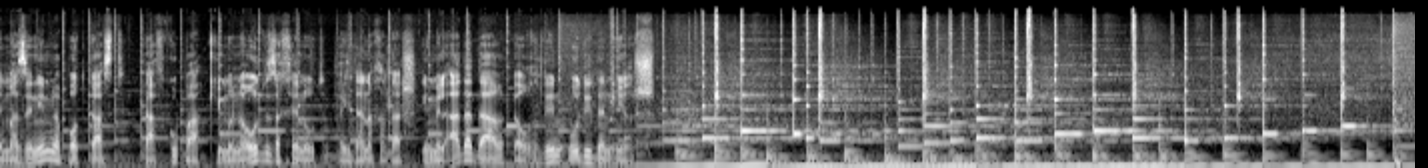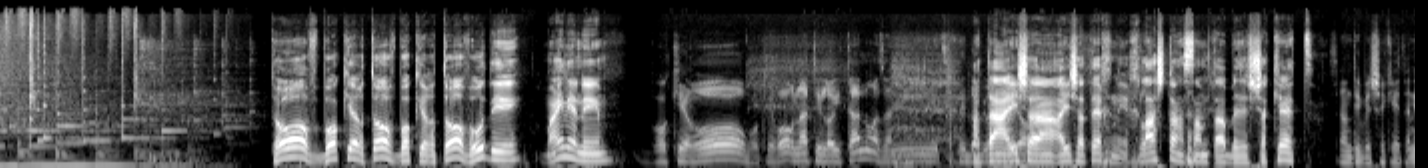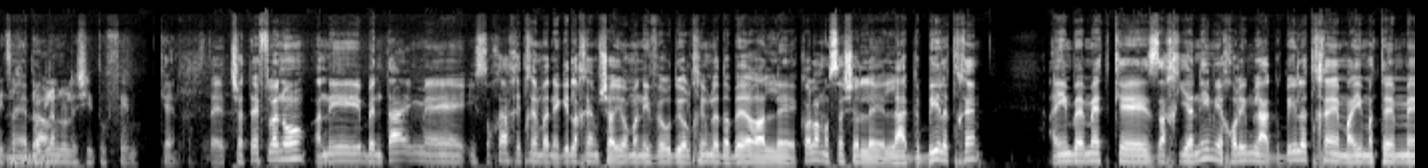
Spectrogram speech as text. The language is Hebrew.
אתם מאזינים לפודקאסט כף קופה, קמעונאות וזכיינות בעידן החדש, עם אלעד הדר ועורך דין אודי דן הירש. טוב, בוקר טוב, בוקר טוב, אודי, מה העניינים? בוקר אור, בוקר אור, נתי לא איתנו, אז אני צריך לדאוג אתה האיש הטכני, החלשת, שמת בשקט. שמתי בשקט, אני צריך. לדאוג לנו לשיתופים. כן, אז תשתף לנו. אני בינתיים אה, אשוחח איתכם ואני אגיד לכם שהיום אני ואודי הולכים לדבר על אה, כל הנושא של אה, להגביל אתכם. האם באמת כזכיינים יכולים להגביל אתכם? האם אתם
